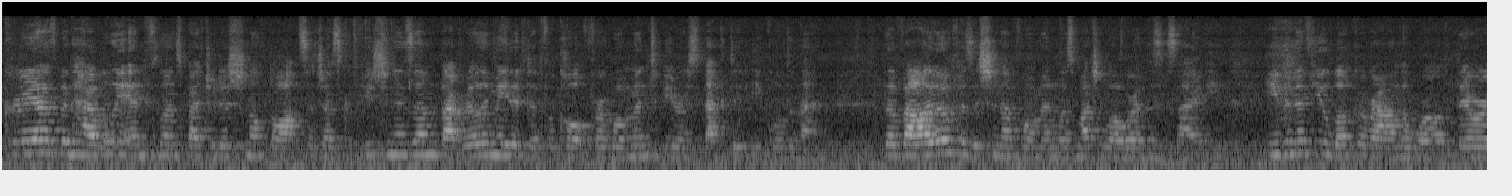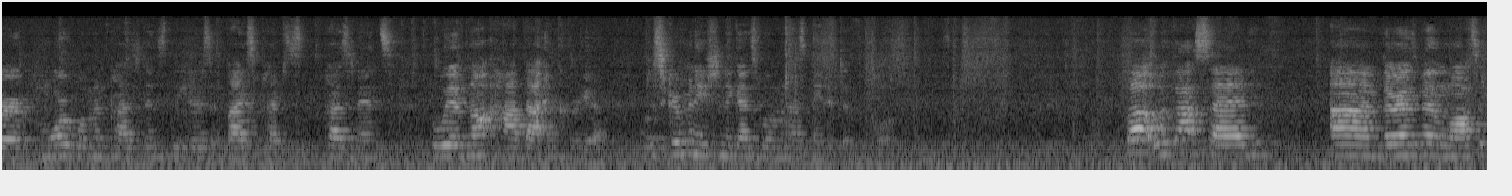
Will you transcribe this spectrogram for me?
Korea has been heavily influenced by traditional thoughts such as Confucianism that really made it difficult for women to be respected equal to men. The value and position of women was much lower in the society. Even if you look around the world, there were more women presidents, leaders, and vice pres presidents, but we have not had that in Korea. Discrimination against women has made it difficult. But with that said, um, there has been lots of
